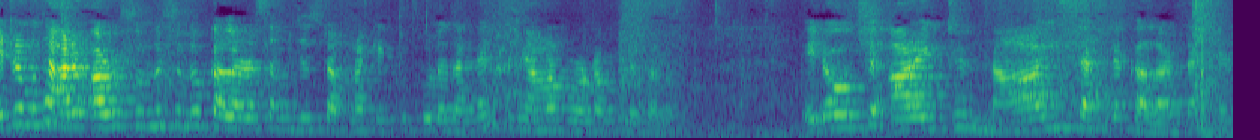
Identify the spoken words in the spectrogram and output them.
এটার মধ্যে আরও আরও সুন্দর সুন্দর কালার আছে আমি জাস্ট আপনাকে একটু খুলে দেখাই তুমি আমার পুরোটা খুলে ফেলো। এটা হচ্ছে আর একটা নাইস একটা কালার দেখেন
